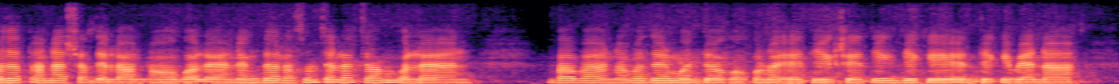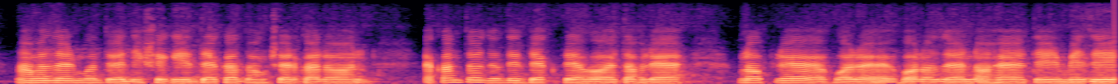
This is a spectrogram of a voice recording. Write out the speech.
হজরত আনাস রাদিয়াল্লাহু বলেন, একদা রাসূল সাল্লাল্লাহু বলেন, বাবা, নামাজের মধ্যে কখনো এদিক সেদিক দিকে দেখিবে না। নামাজের মধ্যে এদিক সেদিক দেখা ধ্বংসের কারণ। একান্ত যদি দেখতে হয়, তাহলে নফলে পরে ফরজে নহে তিরমিজি।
